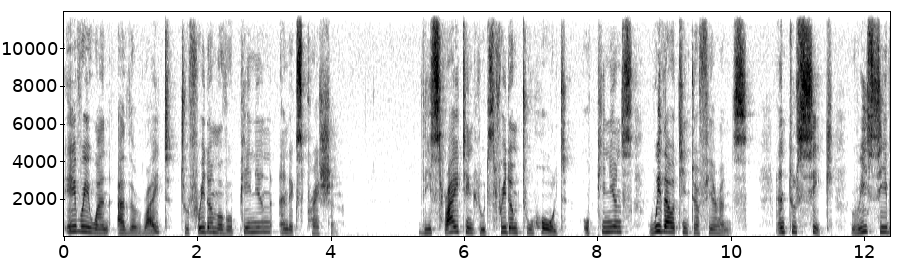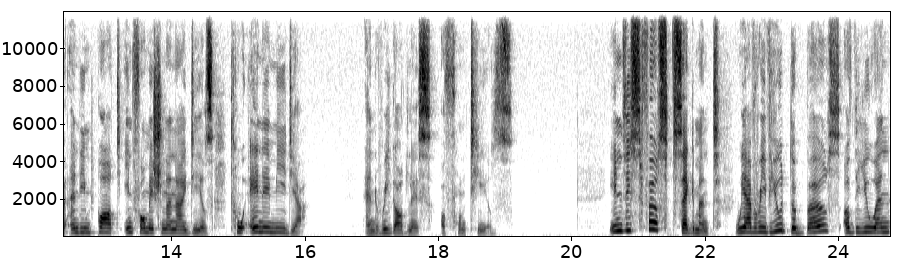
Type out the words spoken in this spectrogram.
Everyone has the right to freedom of opinion and expression. This right includes freedom to hold opinions without interference and to seek, receive and impart information and ideas through any media and regardless of frontiers. In this first segment, we have reviewed the birth of the UN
